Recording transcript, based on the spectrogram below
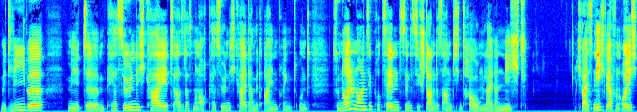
mit Liebe, mit ähm, Persönlichkeit, also dass man auch Persönlichkeit damit einbringt. Und zu 99 Prozent sind es die standesamtlichen Trauungen leider nicht. Ich weiß nicht, wer von euch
